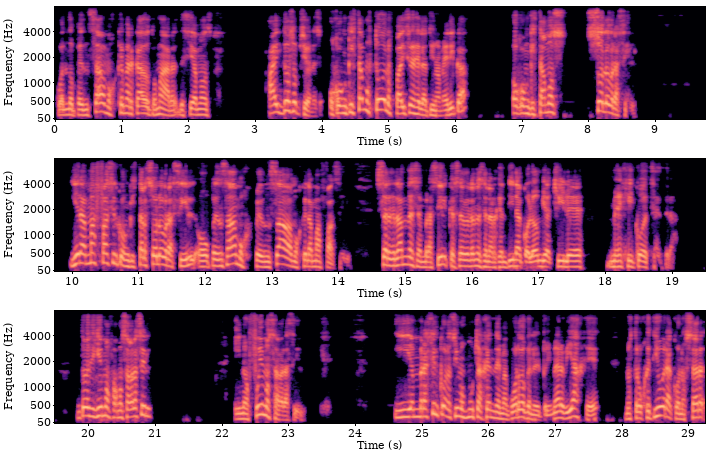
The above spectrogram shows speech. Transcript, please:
cuando pensábamos qué mercado tomar, decíamos, hay dos opciones, o conquistamos todos los países de Latinoamérica o conquistamos solo Brasil. Y era más fácil conquistar solo Brasil, o pensábamos, pensábamos que era más fácil ser grandes en Brasil que ser grandes en Argentina, Colombia, Chile, México, etc. Entonces dijimos, vamos a Brasil. Y nos fuimos a Brasil. Y en Brasil conocimos mucha gente. Me acuerdo que en el primer viaje, nuestro objetivo era conocer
